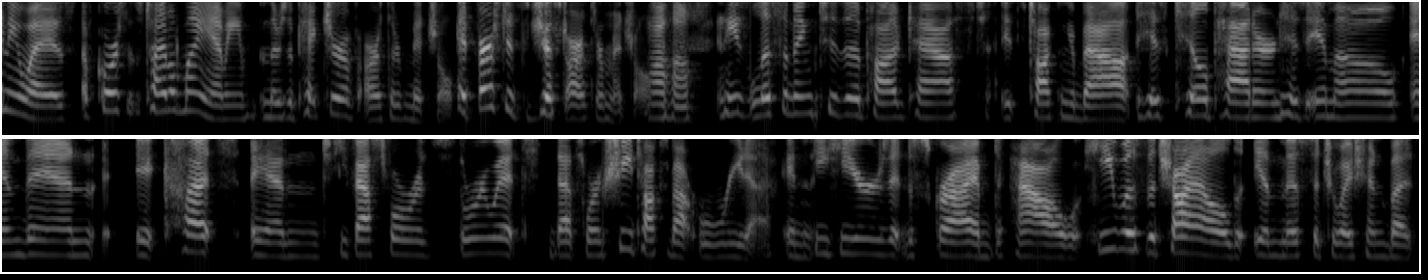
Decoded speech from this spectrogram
Anyways, of course, it's titled Miami, and there's a picture of Arthur Mitchell. At first, it's just Arthur Mitchell. Uh-huh. and he's listening to the podcast. It's talking about his kill pattern, his MO, and then it cuts and he fast forwards through it. That's where she talks about Rita, and he hears it described how he was the child in this situation, but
